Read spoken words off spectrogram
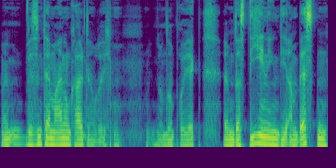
Wir sind der Meinung halt, oder ich in unserem Projekt, ähm, dass diejenigen, die am besten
